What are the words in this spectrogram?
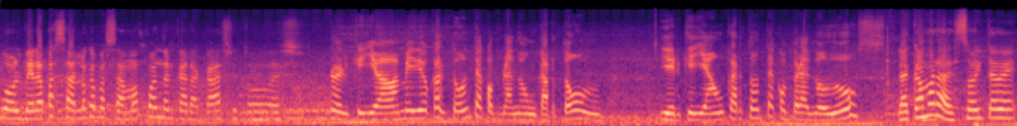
volviera a pasar lo que pasamos cuando el Caracas y todo eso. El que llevaba medio cartón está comprando un cartón y el que lleva un cartón está comprando dos. La cámara de Soy TV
